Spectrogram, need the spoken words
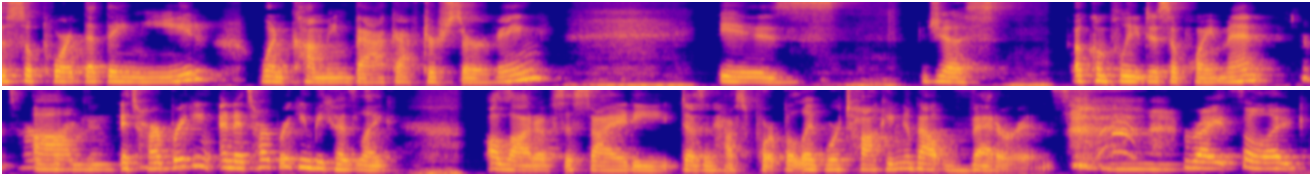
the support that they need when coming back after serving is just a complete disappointment. it's heartbreaking. Um, it's heartbreaking. And it's heartbreaking because, like, a lot of society doesn't have support, but like, we're talking about veterans Mm. right? So like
